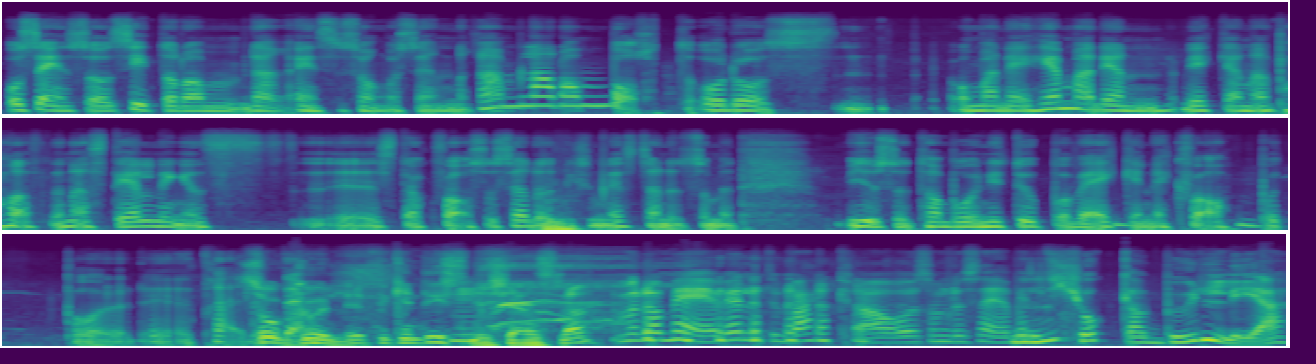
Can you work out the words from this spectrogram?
och sen så sitter de där en säsong och sen ramlar de bort. Och då, om man är hemma den veckan när bara den här ställningen eh, står kvar så ser det liksom nästan ut som att ljuset har brunnit upp och veken är kvar på, på eh, trädet. Så gulligt, vilken Disney-känsla. Men de är väldigt vackra och som du säger väldigt tjocka och bulliga.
